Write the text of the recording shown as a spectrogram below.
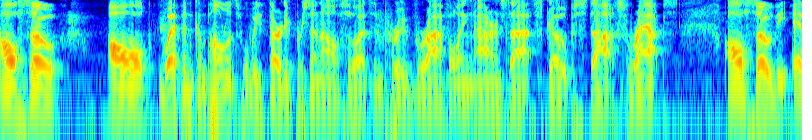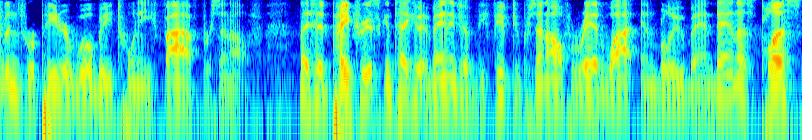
Also, all weapon components will be 30% off, so that's improved rifling, iron sight, scopes, stocks, wraps. Also, the Evans repeater will be 25% off. They said Patriots can take advantage of the 50% off red, white, and blue bandanas, plus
